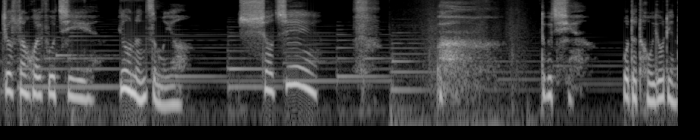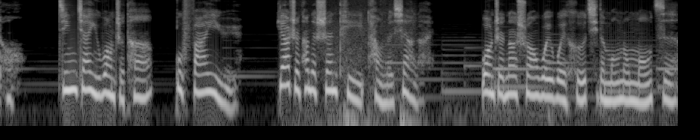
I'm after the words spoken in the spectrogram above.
就算恢复记忆，又能怎么样？小静，啊，对不起，我的头有点痛。金佳怡望着他。不发一语，压着他的身体躺了下来，望着那双微微合起的朦胧眸子，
